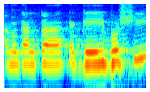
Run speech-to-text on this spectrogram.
আমি গানটা গেয়েই বসি।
